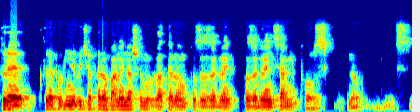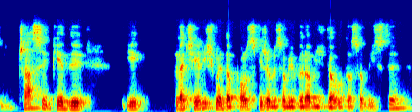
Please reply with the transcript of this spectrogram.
które, które powinny być oferowane naszym obywatelom poza, zagrań, poza granicami Polski. No, czasy, kiedy lecieliśmy do Polski, żeby sobie wyrobić dowód osobisty,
